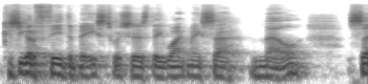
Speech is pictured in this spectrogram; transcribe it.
because you got to feed the beast, which is the White Mesa mill. So,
